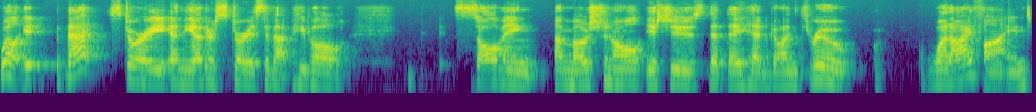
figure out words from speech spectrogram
well it that story and the other stories about people solving emotional issues that they had gone through what i find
